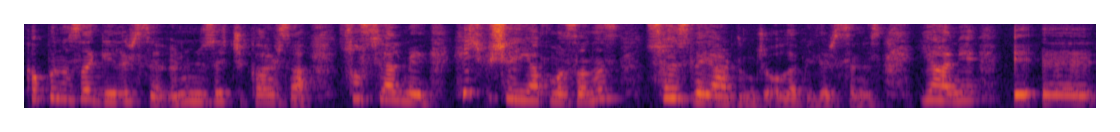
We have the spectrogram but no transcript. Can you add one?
kapınıza gelirse, önünüze çıkarsa, sosyal medya hiçbir şey yapmasanız sözle yardımcı olabilirsiniz. Yani e, e,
